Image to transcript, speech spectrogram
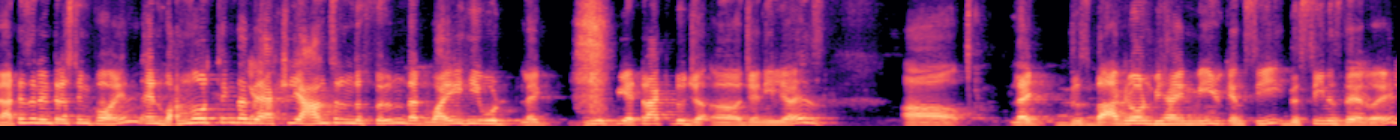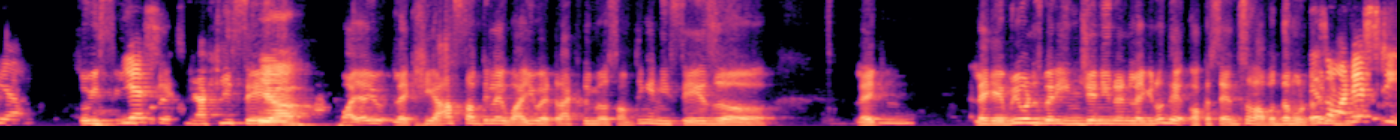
that is an interesting point and one more thing that they actually answer in the film that why he would like he would be attracted to Je- uh, Genelia is uh like this background behind me you can see this scene is there right Yeah. so he sees Yes, yes. he actually says Yeah. why are you like she asks something like why you attracted to me or something and he says uh like Mm like everyone is very ingenuine and like you know they ఒక sense of అబద్ధం ఉంటుంది There's honesty.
